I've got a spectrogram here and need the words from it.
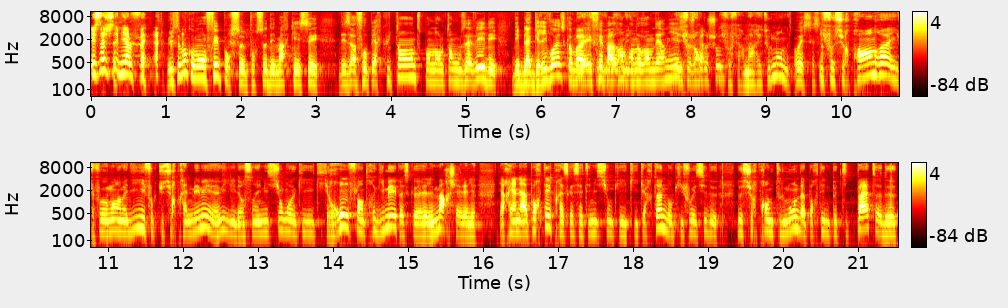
et ça, je sais bien le faire. Mais Justement, comment on fait pour se, pour se démarquer? C'est des infos percutantes pendant le temps que vous avez, des, des blagues grivoises comme Bah, vous l'avez fait par exemple en novembre dernier, ce genre faire- de choses? Il faut faire marrer tout le monde. Oui, c'est ça. Il faut surprendre. Il faut, moi, on m'a dit, il faut que tu surprennes Mémé. Ah Oui, il est dans son émission euh, qui, qui ronfle, entre guillemets, parce qu'elle marche. Il n'y a rien à apporter presque à cette émission qui, qui cartonne. Donc il faut essayer de, de surprendre tout le monde, d'apporter une petite patte, de,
